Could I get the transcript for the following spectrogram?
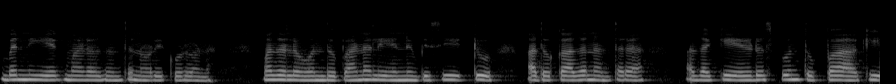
ಬನ್ನಿ ಹೇಗೆ ಮಾಡೋದು ಅಂತ ನೋಡಿಕೊಡೋಣ ಮೊದಲು ಒಂದು ಬಾಣಲಿಯನ್ನು ಬಿಸಿ ಇಟ್ಟು ಅದು ಕಾದ ನಂತರ ಅದಕ್ಕೆ ಎರಡು ಸ್ಪೂನ್ ತುಪ್ಪ ಹಾಕಿ,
